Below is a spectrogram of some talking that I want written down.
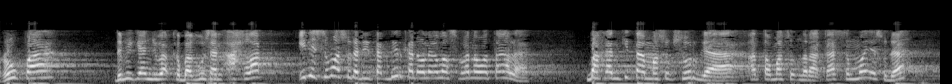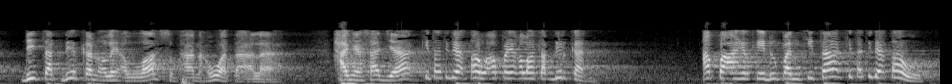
rupa, demikian juga kebagusan akhlak, ini semua sudah ditakdirkan oleh Allah Subhanahu wa taala. Bahkan kita masuk surga atau masuk neraka semuanya sudah ditakdirkan oleh Allah Subhanahu wa taala. Hanya saja kita tidak tahu apa yang Allah takdirkan. Apa akhir kehidupan kita, kita tidak tahu.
